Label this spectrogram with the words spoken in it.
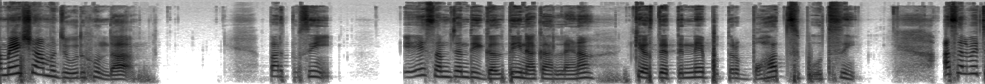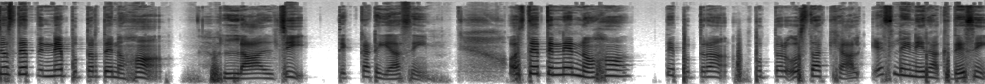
ਹਮੇਸ਼ਾ ਮੌਜੂਦ ਹੁੰਦਾ। ਪਰ ਤੁਸੀਂ ਇਹ ਸਮਝਣ ਦੀ ਗਲਤੀ ਨਾ ਕਰ ਲੈਣਾ ਕਿ ਉਸ ਦੇ ਤਿੰਨੇ ਪੁੱਤਰ ਬਹੁਤ ਸਪੂਤ ਸੀ। ਅਸਲ ਵਿੱਚ ਉਸ ਦੇ ਤਿੰਨੇ ਪੁੱਤਰ ਤੇ ਨੌਹਾਂ ਲਾਲਚੀ ਤੇ ਘਟਿਆ ਸੀ। ਉਸ ਦੇ ਤਿੰਨੇ ਨੌਹਾਂ ਤੇ ਪੁੱਤਰਾਂ, ਪੁੱਤਰ ਉਸ ਦਾ ਖਿਆਲ ਇਸ ਲਈ ਨਹੀਂ ਰੱਖਦੇ ਸੀ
